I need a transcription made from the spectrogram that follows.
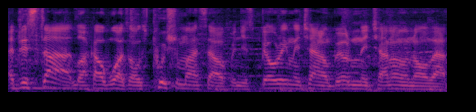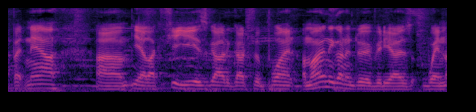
at the start, like I was, I was pushing myself and just building the channel, building the channel and all that. But now, um, yeah, like a few years ago, I got to the point, I'm only going to do videos when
